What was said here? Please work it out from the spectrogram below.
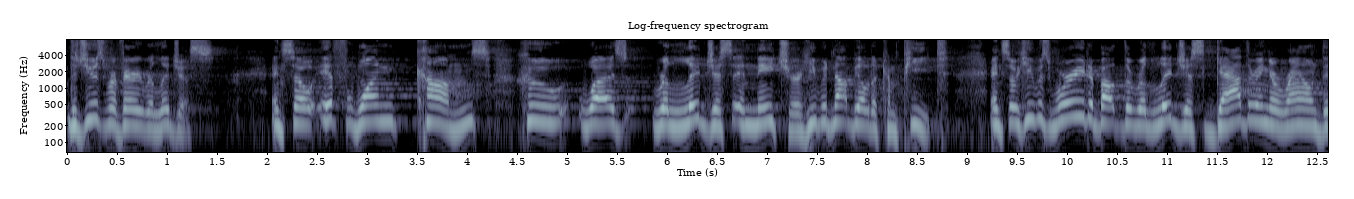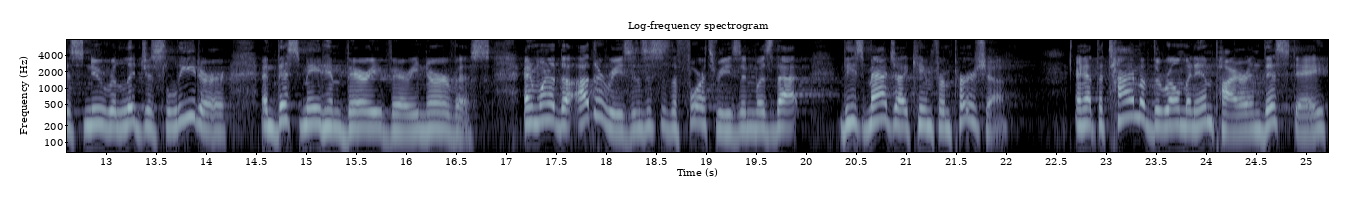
the Jews were very religious. And so, if one comes who was religious in nature, he would not be able to compete. And so he was worried about the religious gathering around this new religious leader, and this made him very, very nervous. And one of the other reasons, this is the fourth reason, was that these magi came from Persia. And at the time of the Roman Empire, in this day,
